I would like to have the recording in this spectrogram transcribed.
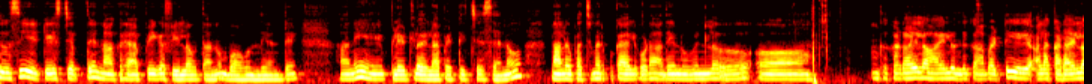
చూసి టేస్ట్ చెప్తే నాకు హ్యాపీగా ఫీల్ అవుతాను బాగుంది అంటే అని ప్లేట్లో ఇలా పెట్టిచ్చేసాను. నాలుగు పచ్చిమిరపకాయలు కూడా అదే నువ్వులో ఇంకా కడాయిలో ఆయిల్ ఉంది కాబట్టి అలా కడాయిలో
